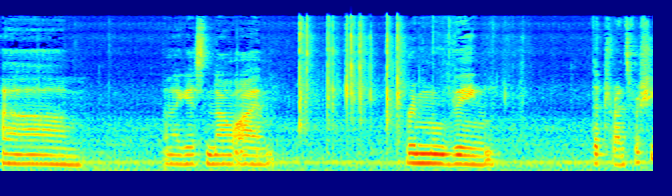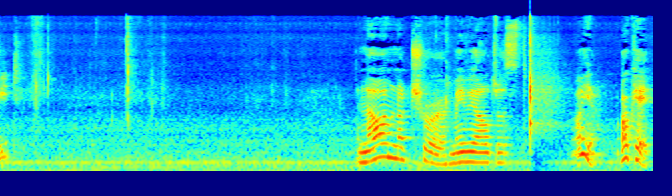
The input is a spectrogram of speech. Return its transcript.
Um, and I guess now I'm removing the transfer sheet. And now I'm not sure. Maybe I'll just... Oh yeah, okay.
